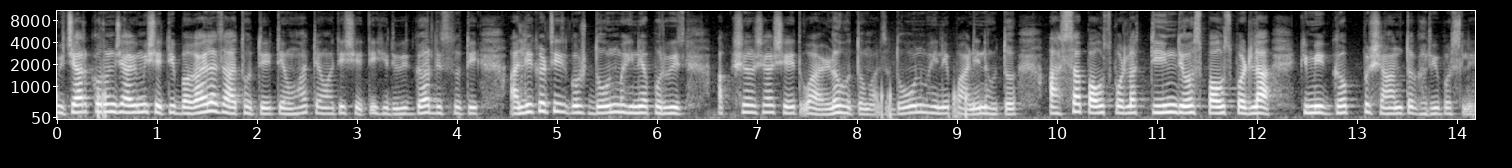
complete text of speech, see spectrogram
विचार करून ज्यावेळी मी शेती बघायला जात होते तेव्हा तेव्हा ती शेती हिरवीगार दिसत होती. अलीकडची गोष्ट दोन महिन्यापूर्वीच अक्षरशः शेत वाळलं होतं माझं. दोन महिने पाणी नव्हतं. असा पाऊस पडला तीन दिवस पाऊस पडला की मी गप्प शांत घरी बसले.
